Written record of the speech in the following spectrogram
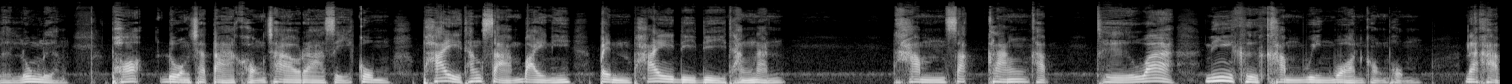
ริญรุ่งเรือง เพราะดวงชะตาของชาวราศีกุมไพ่ทั้ง 3 ใบนี้เป็นไพ่ดีๆ ทั้งนั้นทำสักครั้งครับ ถือว่านี่คือคำวิงวอนของผมนะครับ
